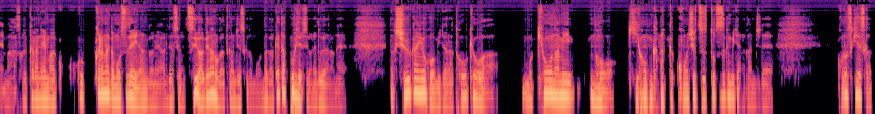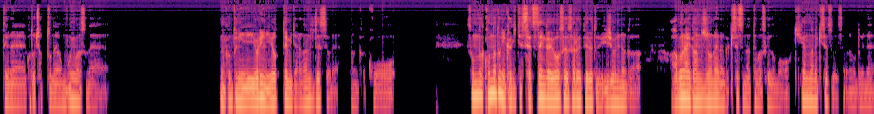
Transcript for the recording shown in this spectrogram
ね。まあ、それからね、まあ、ここからなんかもうすでになんかね、あれですよね、梅雨明けたのかって感じですけども、なんか明けたっぽいですよね、どうやらね。なんか週間予報見たら東京は、もう今日並みの気温がなんか今週ずっと続くみたいな感じで、殺す気ですかっていうね、ことちょっとね、思いますね。なんか本当によりによってみたいな感じですよね。なんかこう、そんな、こんな時に限って節電が要請されているという非常になんか危ない感じのね、なんか季節になってますけども、危険なね、季節ですよね、本当にね。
